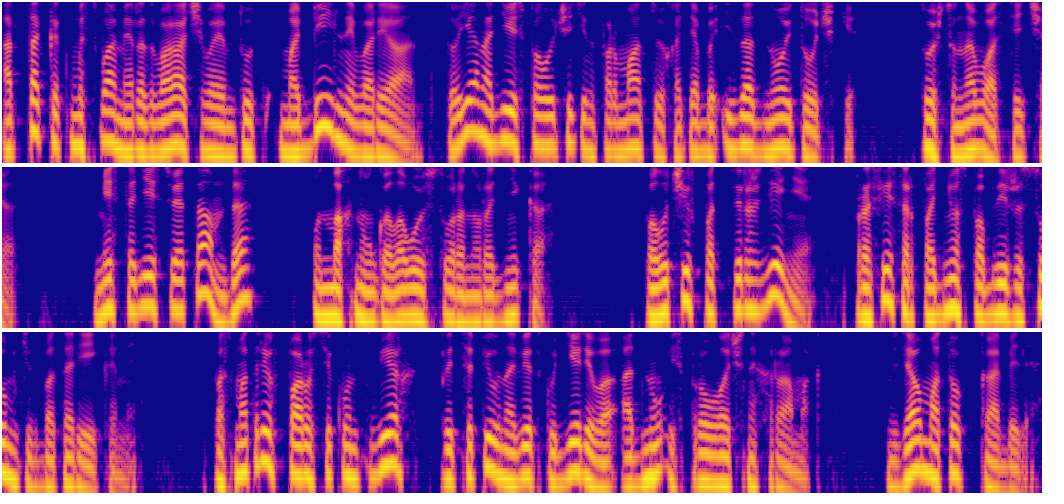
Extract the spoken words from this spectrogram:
А так как мы с вами разворачиваем тут мобильный вариант, то я надеюсь получить информацию хотя бы из одной точки, той, что на вас сейчас. Место действия там, да? Он махнул головой в сторону родника. Получив подтверждение, профессор поднес поближе сумки с батарейками. Посмотрев пару секунд вверх, прицепил на ветку дерева одну из проволочных рамок. Взял моток кабеля.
